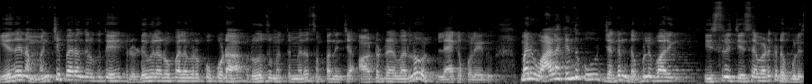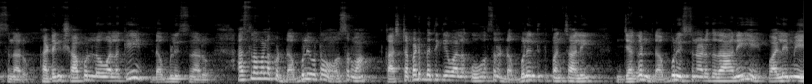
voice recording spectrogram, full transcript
ఏదైనా మంచి బేరం దొరికితే రెండు వేల రూపాయల వరకు కూడా రోజు మొత్తం మీద సంపాదించే ఆటో డ్రైవర్లు లేకపోలేదు. మరి వాళ్ళకెందుకు జగన్ డబ్బులు ఇవ్వాలి? ఇస్త్రీ చేసేవాడికి డబ్బులు ఇస్తున్నారు. కటింగ్ షాపుల్లో వాళ్ళకి డబ్బులు ఇస్తున్నారు. అసలు వాళ్ళకు డబ్బులు ఇవ్వడం అవసరమా? కష్టపడి బతికే వాళ్ళకు అసలు డబ్బులు ఎందుకు పంచాలి? జగన్ డబ్బులు ఇస్తున్నాడు కదా అని వాళ్ళేమి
